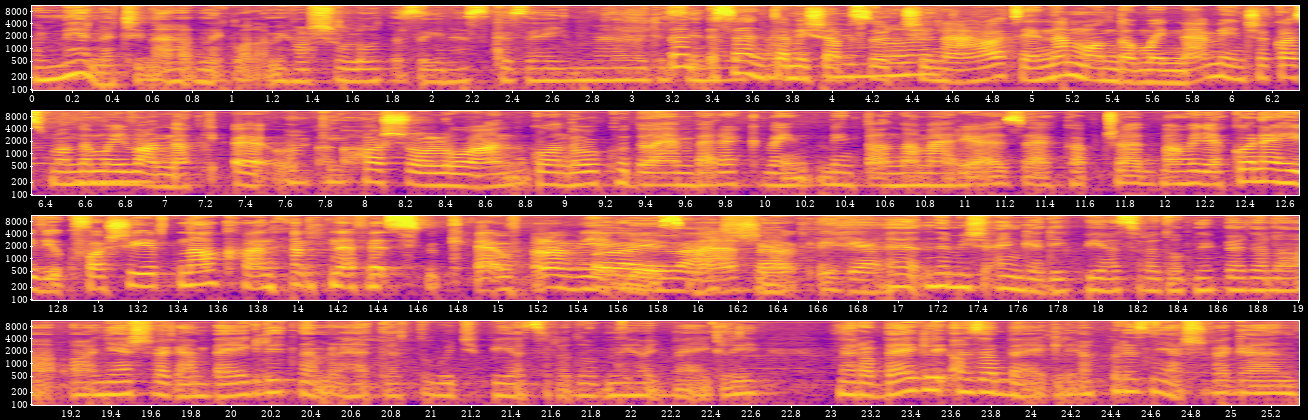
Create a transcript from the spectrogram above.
akkor miért ne csinálhatnék valami hasonlót az én eszközeimmel? Vagy az nem, én szerintem is abszolút csinálhatsz. Én nem mondom, hogy nem, én csak azt mondom, hogy vannak ö, okay. hasonlóan gondolkodó emberek, mint, mint Anna Mária ezzel kapcsolatban, hogy akkor ne hívjuk fasírtnak, hanem nevezzük el valami, valami egész másnak. másnak. Igen. Nem is engedik piacra dobni. Például a, a nyersvegán beiglit nem lehetett úgy piacra dobni, hogy beigli, mert a beigli az a beigli, akkor ez nyers vegán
